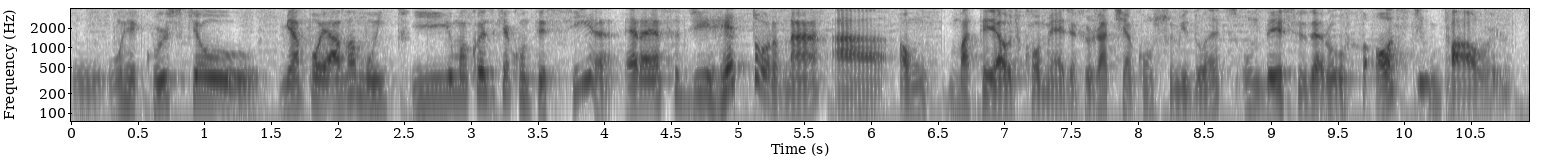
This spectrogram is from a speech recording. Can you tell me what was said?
um, um recurso que eu me apoiava muito. E uma coisa que acontecia era essa de retornar a, a um material de comédia que eu já tinha consumido antes. Um desses era o Austin Powers.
